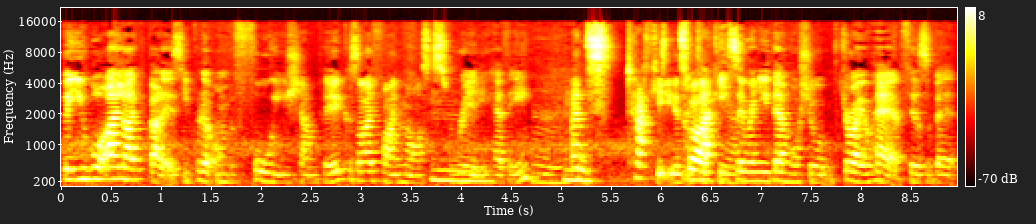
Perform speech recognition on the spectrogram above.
But you, what I like about it is you put it on before you shampoo because I find masks mm. really heavy mm. Mm. and tacky as and well. tacky. So when you then wash your dry your hair, it feels a bit,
